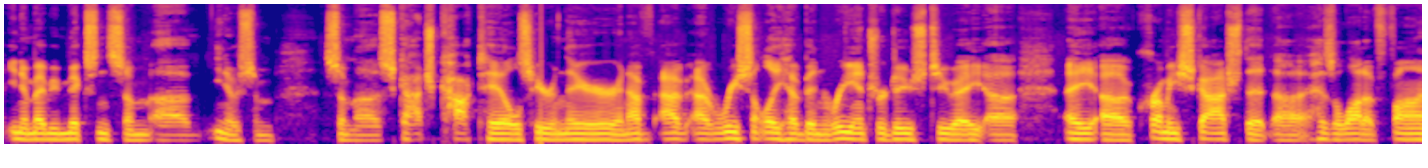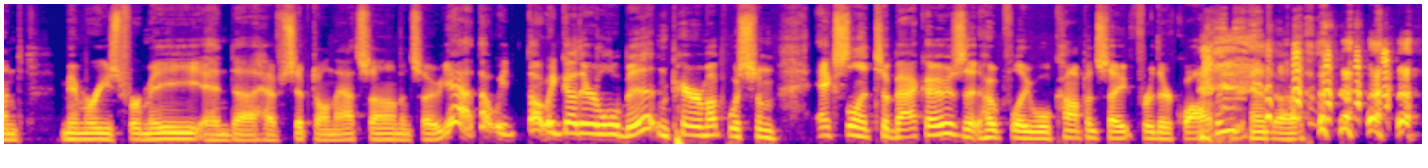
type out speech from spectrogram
you know, maybe mixing some, you know, some some uh, Scotch cocktails here and there, and I've, I've I recently have been reintroduced to a uh, a uh, crummy Scotch that has a lot of fond memories for me and uh, have sipped on that some. And so, yeah, I thought we thought we'd go there a little bit and pair them up with some excellent tobaccos that hopefully will compensate for their quality. And uh,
